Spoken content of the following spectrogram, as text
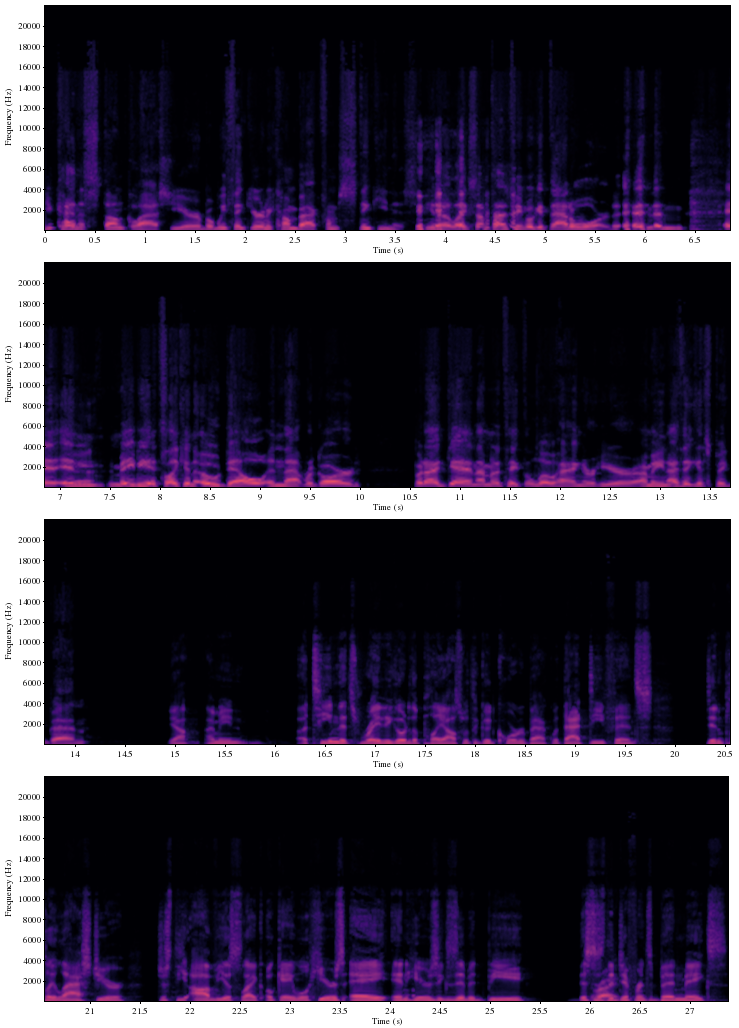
you kind of stunk last year, but we think you're going to come back from stinkiness. You know, like sometimes people get that award, and then, and, and yeah. maybe it's like an Odell in that regard. But again, I'm going to take the low hanger here. I mean, I think it's Big Ben. Yeah, I mean, a team that's ready to go to the playoffs with a good quarterback with that defense didn't play last year. Just the obvious, like, okay, well, here's A and here's Exhibit B. This is right. the difference Ben makes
